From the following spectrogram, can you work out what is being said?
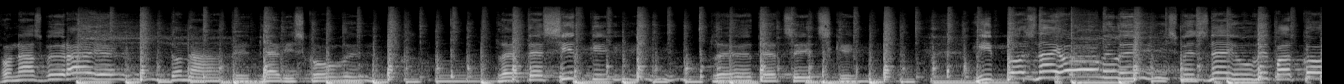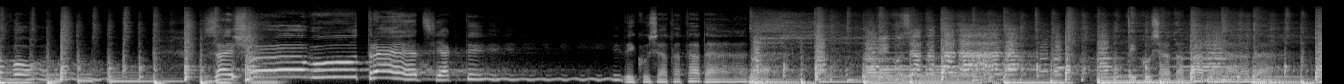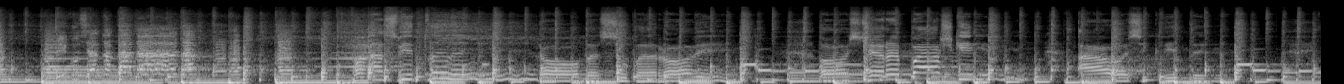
Вона збирає донати для військових, плете сітки, плете цицьки. І познайомились ми з нею випадково. Зайшов у трець, як ти, вікуся та та да да черепашки, а ось і квіти.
